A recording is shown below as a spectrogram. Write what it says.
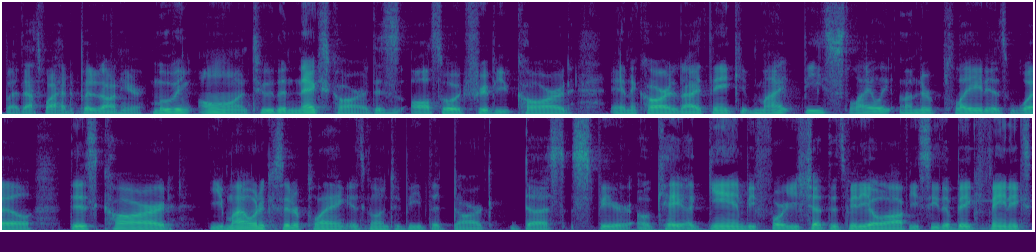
but that's why I had to put it on here. Moving on to the next card. This is also a tribute card and a card that I think might be slightly underplayed as well. This card you might want to consider playing is going to be the Dark Dust Spirit. Okay, again, before you shut this video off, you see the big Phoenix,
